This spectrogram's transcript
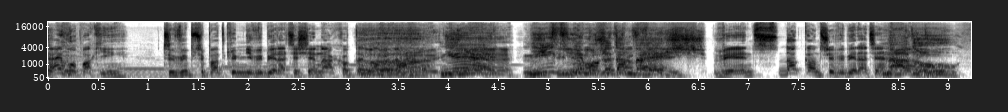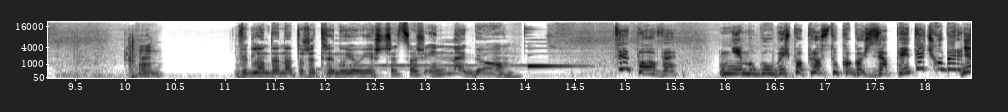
Hej, chłopaki! Czy wy przypadkiem nie wybieracie się na hotelowe domy? Nie! Nikt nie może tam wejść! Więc dokąd się wybieracie? Na dół! Wygląda na to, że trenują jeszcze coś innego. Typowe. Nie mógłbyś po prostu kogoś zapytać? Nie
